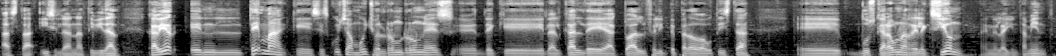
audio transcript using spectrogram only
hasta Isla Natividad. Javier, el tema que se escucha mucho, el run run, es eh, de que el alcalde actual, Felipe Perado Bautista, eh, buscará una reelección en el ayuntamiento.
